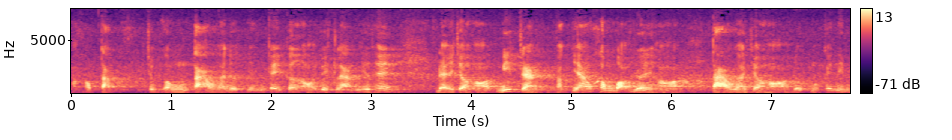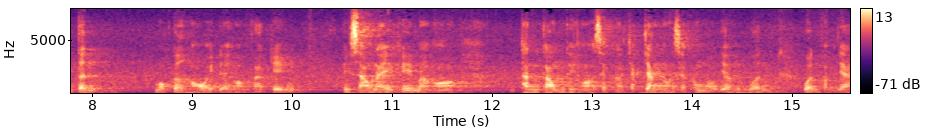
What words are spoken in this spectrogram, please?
hoặc học tập. Chúng con cũng tạo ra được những cái cơ hội việc làm như thế để cho họ biết rằng Phật giáo không bỏ rơi họ, tạo ra cho họ được một cái niềm tin, một cơ hội để họ phát triển. Thì sau này khi mà họ thành công thì họ sẽ, chắc chắn họ sẽ không bao giờ quên quên Phật giáo.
